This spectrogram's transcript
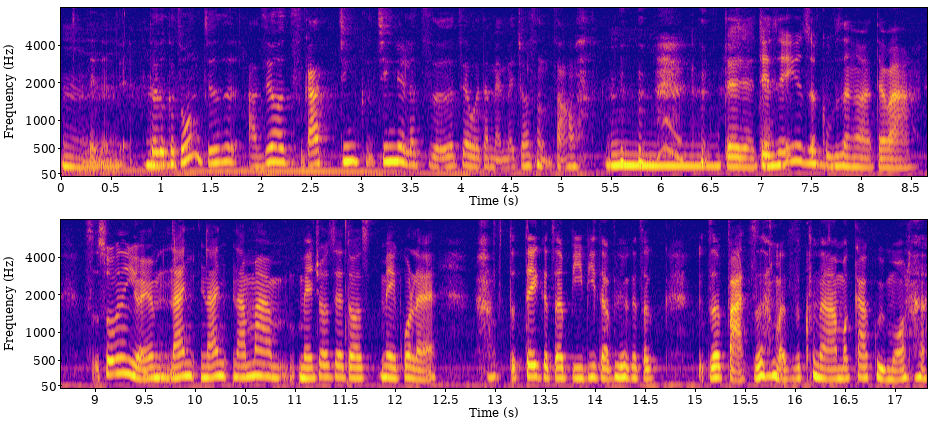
嗯，对对对，但是搿种就是还是要自家经经历了之后，才会得慢慢叫成长了，嗯，对对对，但是有这过程啊，对吧？说不定有人拿拿拿妈买交再到美国来。对搿只 B B W 搿只搿只牌子物事，可能也没介感冒了。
